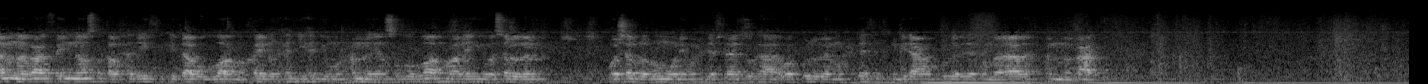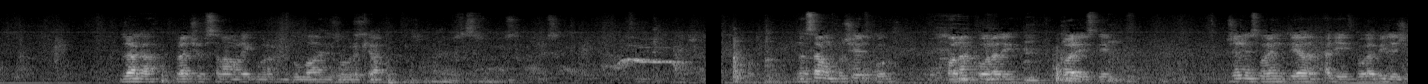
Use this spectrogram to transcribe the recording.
أما بعد فإن أصدق الحديث كتاب الله وخير الهدي هدي محمد صلى الله عليه وسلم وشر الأمور محدثاتها وكل محدثة بدعة وكل بدعة ضلالة أما بعد Draga braćo, assalamu alaikum wa rahmatullahi wa barakatuh. Na samom početku, onako radi koristi, želim spomenuti jedan hadith koga bilježi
